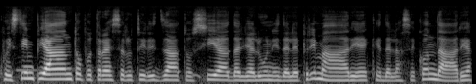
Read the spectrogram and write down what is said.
questo impianto potrà essere utilizzato sia dagli alunni delle primarie che della secondaria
